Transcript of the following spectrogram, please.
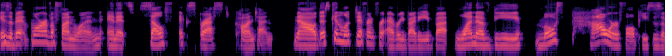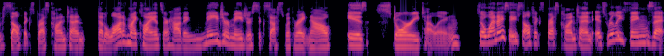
is a bit more of a fun one, and it's self expressed content. Now, this can look different for everybody, but one of the most powerful pieces of self expressed content that a lot of my clients are having major, major success with right now is storytelling. So when I say self expressed content, it's really things that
